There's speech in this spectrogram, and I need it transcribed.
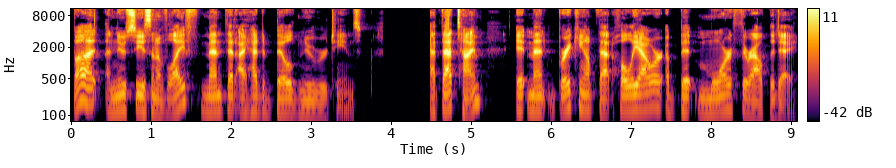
But a new season of life meant that I had to build new routines. At that time, it meant breaking up that holy hour a bit more throughout the day.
